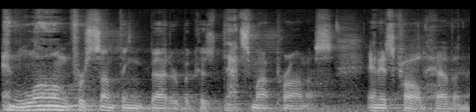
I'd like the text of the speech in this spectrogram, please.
and long for something better because that's my promise, and it's called heaven.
